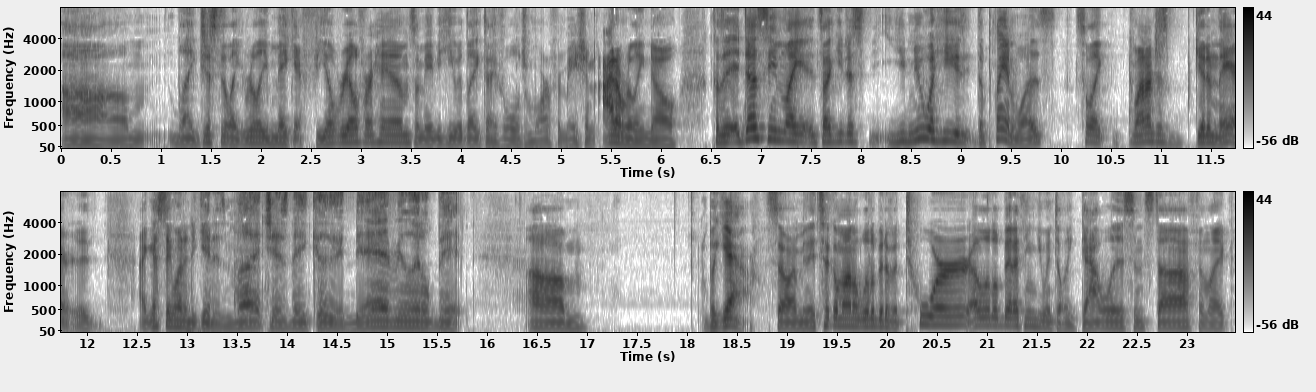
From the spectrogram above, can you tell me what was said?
um like just to like really make it feel real for him. So maybe he would like divulge more information. I don't really know. Because it, it, does seem like it's like you just you knew what he the plan was. So like why not just get him there? It, i guess they wanted to get as much as they could every little bit. Um but yeah. So i mean they took him on a little bit of a tour a little bit. I think he went to like dallas and stuff and like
